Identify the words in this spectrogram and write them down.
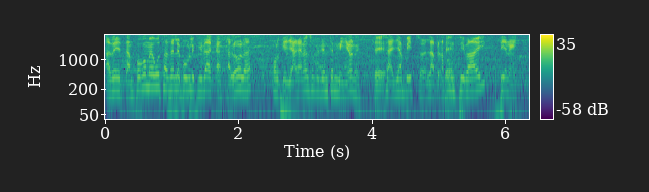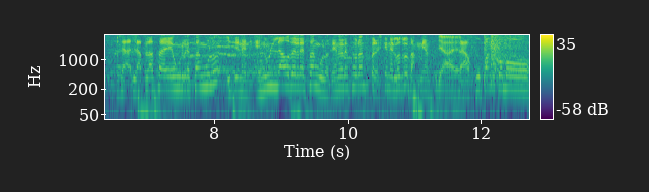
A ver, tampoco me gusta hacerle publicidad a Casalola porque ya ganan suficientes millones. Sí. O sea, ya has visto, la plaza Sí. Uncibay tiene. O sea, la plaza es un rectángulo y tienen en un lado del rectángulo tienen el restaurante, pero es que en el otro también. Ya, O ya. sea, ocupan como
